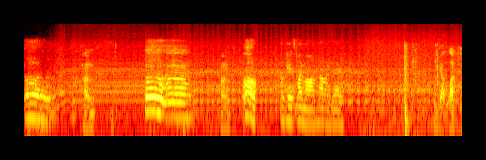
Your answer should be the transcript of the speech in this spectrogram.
Oh. Punk. Oh. Punk. Oh. Okay, it's my mom, not my dad. You got lucky.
